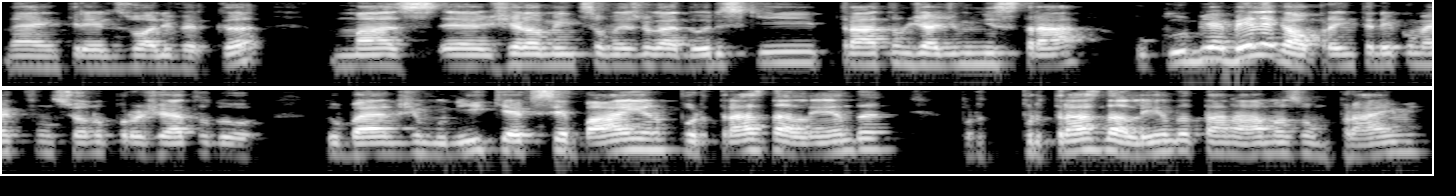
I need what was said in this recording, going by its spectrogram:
né, entre eles o Oliver Kahn, mas é, geralmente são mesmo jogadores que tratam de administrar o clube. E é bem legal para entender como é que funciona o projeto do, do Bayern de Munique, FC Bayern por trás da lenda, por, por trás da lenda tá na Amazon Prime,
